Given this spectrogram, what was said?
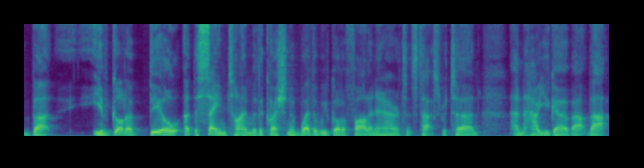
but you've got to deal at the same time with the question of whether we've got to file an inheritance tax return and how you go about that.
